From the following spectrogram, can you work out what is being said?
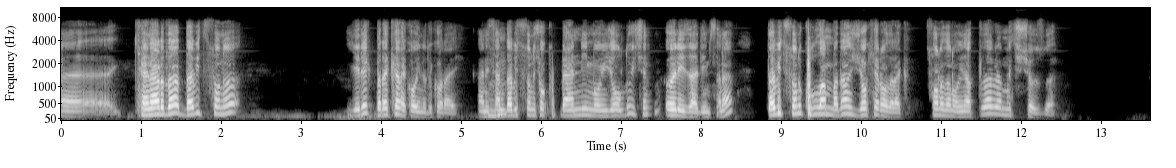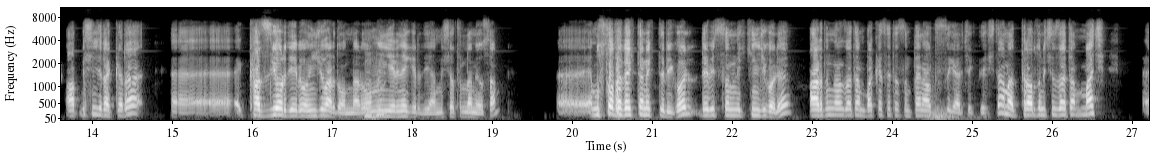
Ee, kenarda Davidson'u yedek bırakarak oynadı Koray. Hani sen. Davidson'u çok beğendiğin bir oyuncu olduğu için öyle izah edeyim sana. Davidson'u kullanmadan Joker olarak sonradan oynattılar ve maçı çözdü. 60. dakikada ee, Kaziyor diye bir oyuncu vardı onlarda. Onun yerine girdi yanlış hatırlamıyorsam. Ee, Mustafa Beklemek de bir gol. Davidson'un ikinci golü. Ardından zaten Bakasetas'ın penaltısı gerçekleşti ama Trabzon için zaten maç e,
